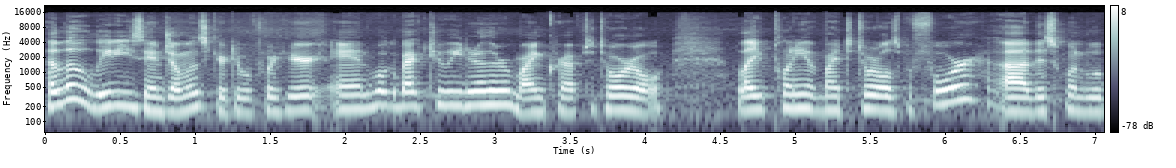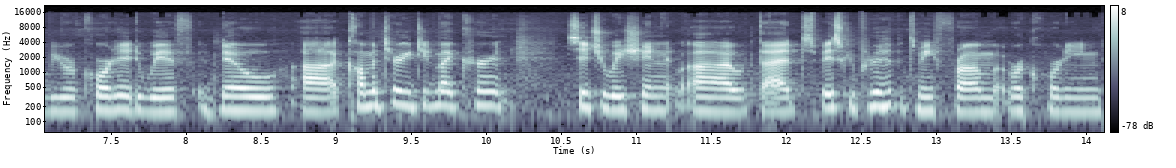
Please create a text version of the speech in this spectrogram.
Hello ladies and gentlemen, Garrett2by4 here, and welcome back to another Minecraft tutorial. Like plenty of my tutorials before, uh, this one will be recorded with no uh, commentary due to my current situation uh, that basically prohibits me from recording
